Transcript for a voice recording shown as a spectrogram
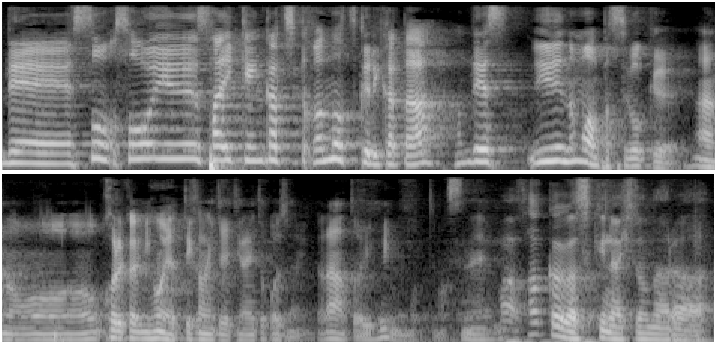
で、そう、そういう再建価値とかの作り方です、いうのもやっぱすごく、あのー、これから日本やっていかなきゃいけないところじゃないかなというふうに思ってますね。まあ、サッカーが好きな人なら、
